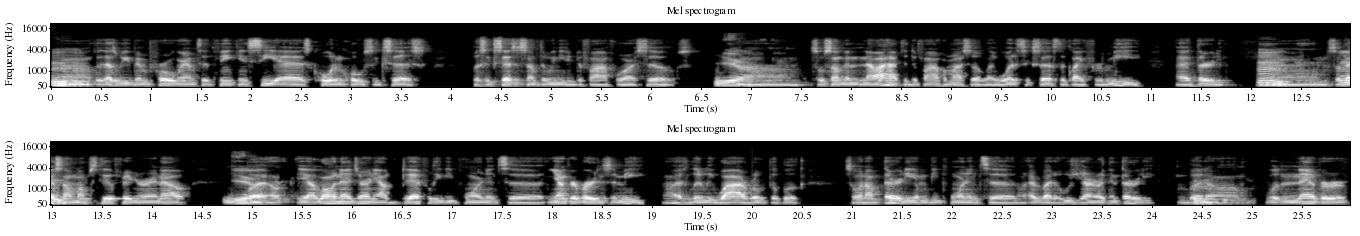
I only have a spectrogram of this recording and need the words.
Mm-hmm. Um, that's what we've been programmed to think and see as quote unquote success. But success is something we need to define for ourselves. Yeah. Um, so something now I have to define for myself, like what does success look like for me at 30? Mm. Um, so mm. that's something I'm still figuring out yeah. But uh, yeah, along that journey, I'll definitely be pouring into younger versions of me. Uh, that's literally why I wrote the book. So when I'm 30, I'm gonna be pouring into everybody who's younger than 30. But mm-hmm. um, will never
